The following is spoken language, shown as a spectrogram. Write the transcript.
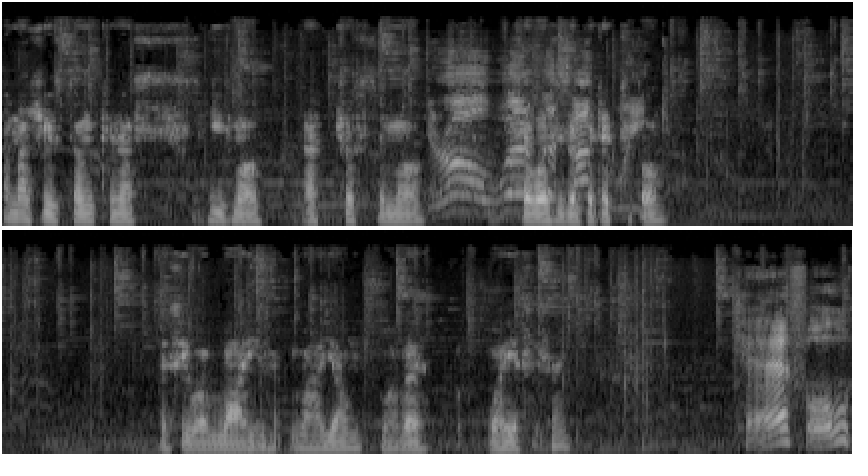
I might choose Duncan as he's more, I trust him more. You're all So was he's unpredictable. weak. Let's see what Ryon, Ryon, what, the, what he has to say. Careful.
